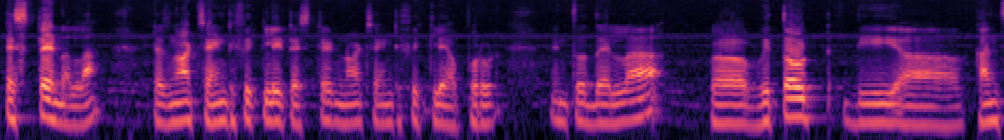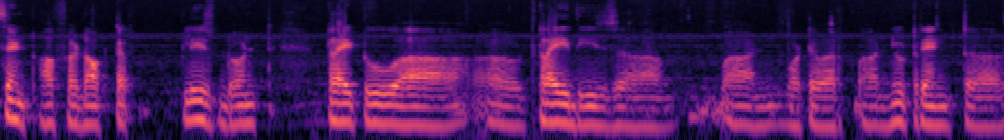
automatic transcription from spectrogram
ಟೆಸ್ಟೆಡ್ ಅಲ್ಲ. It is not scientifically tested not scientifically approved ಇಂಥದ್ದೆಲ್ಲ without the consent of a doctor please don't try to try these try these uh, uh, whatever uh, nutrient uh,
